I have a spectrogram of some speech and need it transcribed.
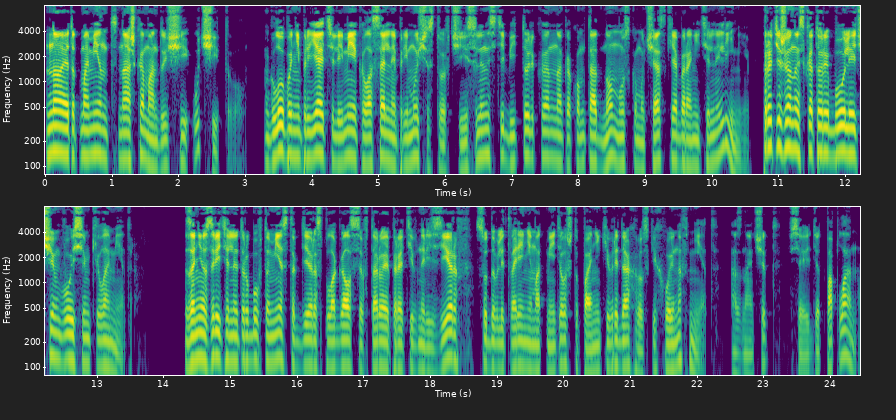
Но этот момент наш командующий учитывал. Глупо неприятель, имея колоссальное преимущество в численности, бить только на каком-то одном узком участке оборонительной линии, протяженность которой более чем 8 километров. Занес зрительную трубу в то место, где располагался второй оперативный резерв, с удовлетворением отметил, что паники в рядах русских воинов нет, а значит, все идет по плану.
